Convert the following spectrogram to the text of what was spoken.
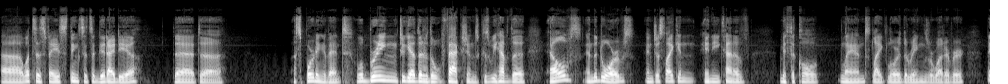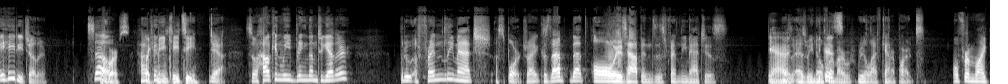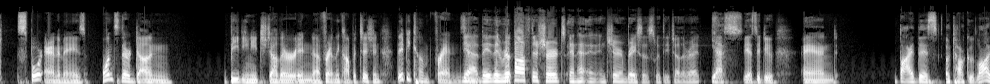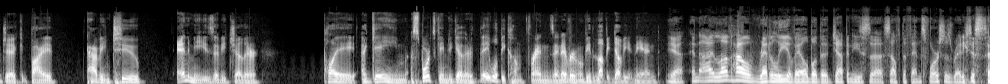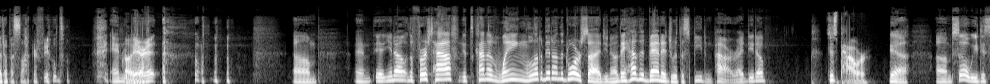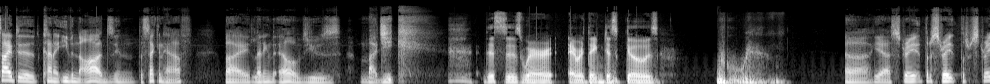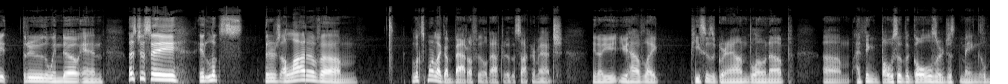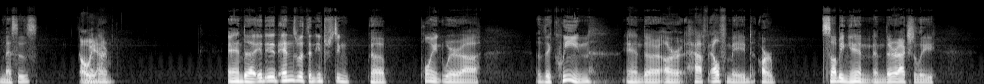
uh, what's his face thinks it's a good idea that uh, a sporting event will bring together the factions because we have the elves and the dwarves, and just like in any kind of mythical land like Lord of the Rings or whatever, they hate each other. So, of course. like can- me and KT. yeah. So how can we bring them together? Through a friendly match of sports, right? Because that that always happens is friendly matches, Yeah. as, as we know because- from our real life counterparts. well, from like sport animes, once they're done beating each other in a friendly competition, they become friends. Yeah, And- they they rip off their shirts and and, and share embraces with each other, right? yes, yes, they do. And by this otaku logic, by having two enemies of each other play a game, a sports game together, they will become friends and everyone will be lovey dovey in the end. Yeah, and I love how readily available the Japanese uh, self defense force is ready to set up a soccer field and Oh, repair yeah. it. um, and uh, you know, the first half it's kind of weighing a little bit on the dwarf side. You know, they have the advantage with the speed and power, right, Dito? Just power. Yeah. Um, so we decide to kind of even the odds in the second half by letting the elves use magic. This is where everything just goes Uh, yeah, straight, th- straight, th- straight through the window, and let's just say it looks. There's a lot of um, looks more like a battlefield after the soccer match. You know, you you have like pieces of ground blown up. Um, I think both of the goals are just mangled messes. Oh yeah. there. And uh, it it ends with an interesting uh, point where uh, the queen and uh, our half elf maid are subbing in, and they're actually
